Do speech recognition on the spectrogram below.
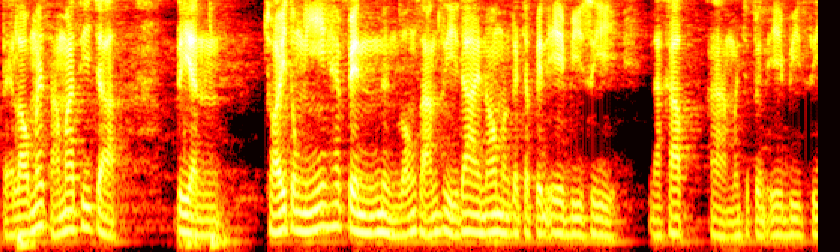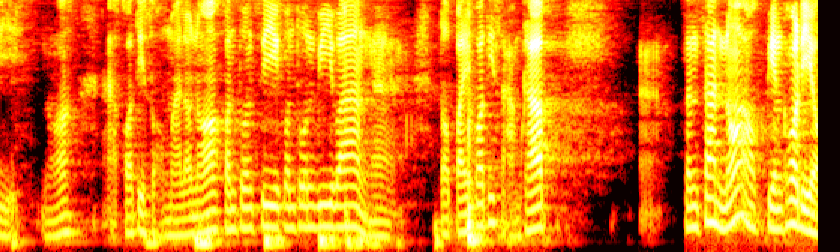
แต่เราไม่สามารถที่จะเปลี่ยนช้อยตรงนี้ให้เป็น 1 2 3 4 ได้เนาะมันก็จะเป็น A B C นะครับอ่ามันจะเป็น A B C เนาะอ่าข้อที่ 2 มาแล้วเนาะ Ctrl C Ctrl V บ้างอ่าต่อไปข้อที่ 3 ครับอ่าสั้นๆเนาะเอาเพียงข้อเดียว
